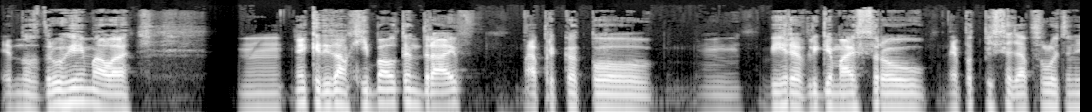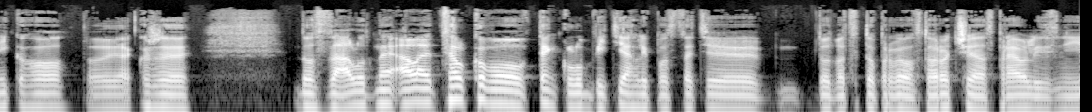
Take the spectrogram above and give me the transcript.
jedno s druhým, ale mm, niekedy tam chýbal ten drive, napríklad po výhre v Lige majstrov nepodpísať absolútne nikoho, to je akože dosť záľudné, ale celkovo ten klub vyťahli v podstate do 21. storočia a spravili z, ní,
